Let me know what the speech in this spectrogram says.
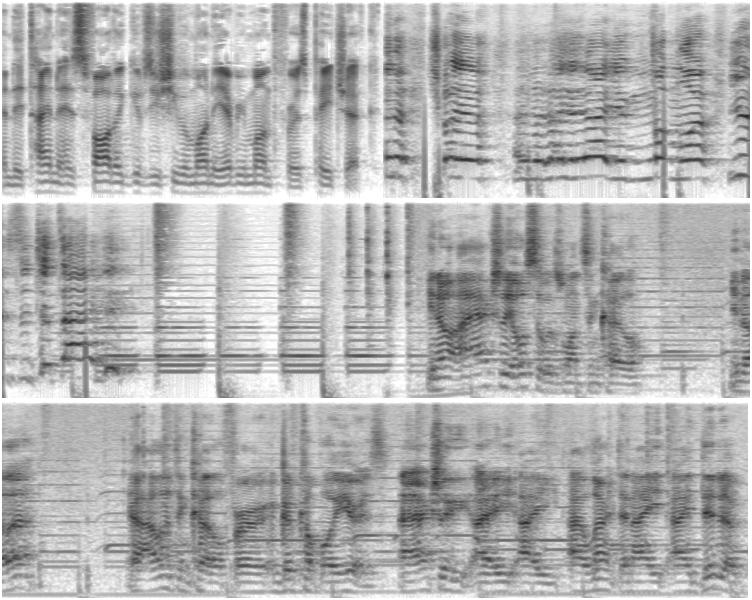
and the Taina his father gives yeshiva money every month for his paycheck. You know, I actually also was once in Kailo. You know that? Yeah, I lived in Kailo for a good couple of years. I actually, I, I, I learned, and I, I did a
